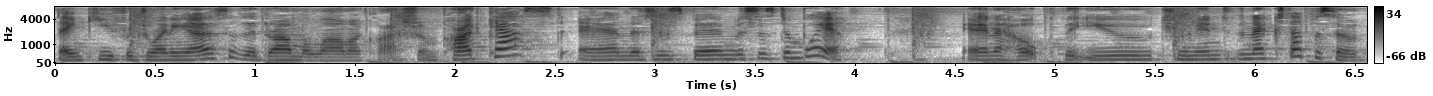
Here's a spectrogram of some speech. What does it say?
Thank you for joining us at the Drama Llama Classroom podcast, and this has been Mrs. Demboya. And I hope that you tune in to the next episode.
